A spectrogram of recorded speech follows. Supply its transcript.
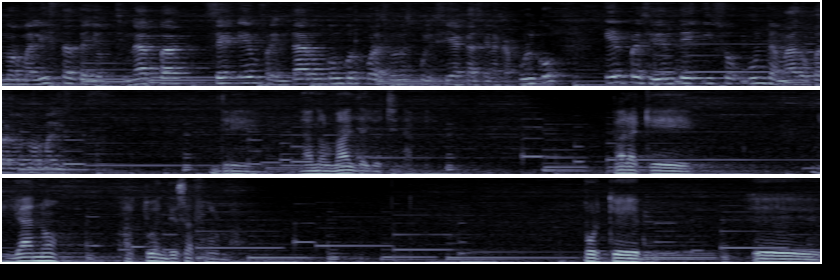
normalistas de Yotzinapa se enfrentaron con corporaciones policíacas en Acapulco, el presidente hizo un llamado para los normalistas. De la normal de Ayotzinapa, para que ya no actúen de esa forma. Porque eh,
